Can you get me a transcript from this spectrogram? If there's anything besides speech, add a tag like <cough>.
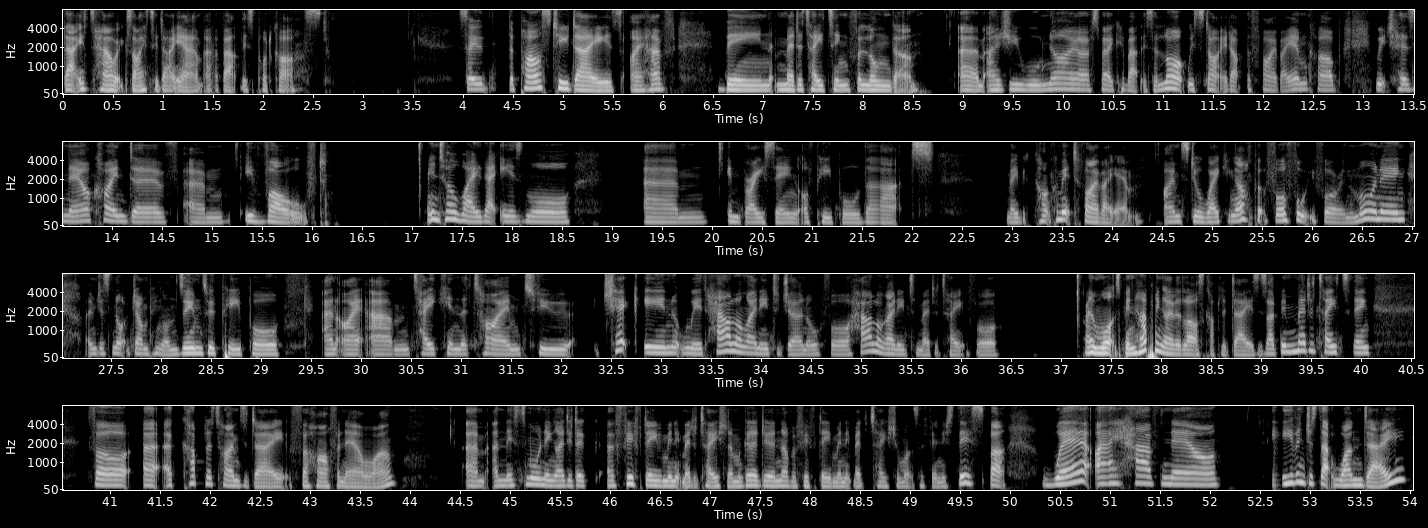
That is how excited I am about this podcast. So, the past two days, I have been meditating for longer. Um, as you will know, I've spoken about this a lot. We started up the 5 a.m. club, which has now kind of um, evolved into a way that is more um, embracing of people that maybe can't commit to 5 a.m. I'm still waking up at 4:44 in the morning. I'm just not jumping on Zooms with people and I am taking the time to check in with how long I need to journal for, how long I need to meditate for. And what's been happening over the last couple of days is I've been meditating for a, a couple of times a day for half an hour. Um, and this morning I did a, a 15 minute meditation. I'm going to do another 15 minute meditation once I finish this. But where I have now even just that one day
